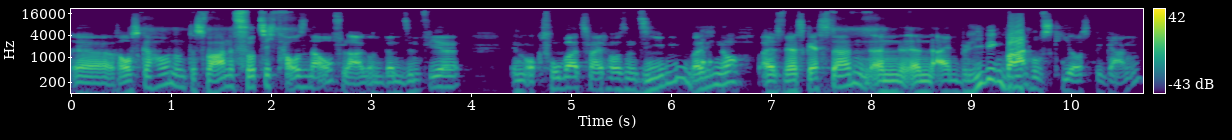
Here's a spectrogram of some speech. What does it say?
äh, rausgehauen und das war eine 40.000er Auflage. Und dann sind wir im Oktober 2007, weiß ich noch, als wäre es gestern, an, an einen beliebigen Bahnhofskiosk gegangen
